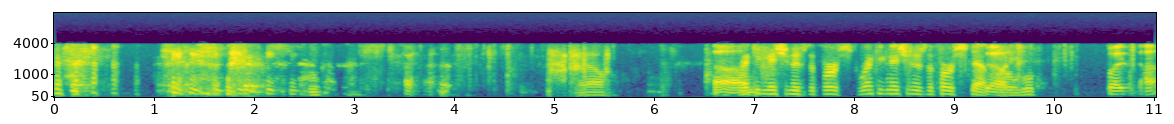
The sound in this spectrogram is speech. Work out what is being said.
well, um, recognition is the first recognition is the first step, so, buddy. We'll... But uh,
